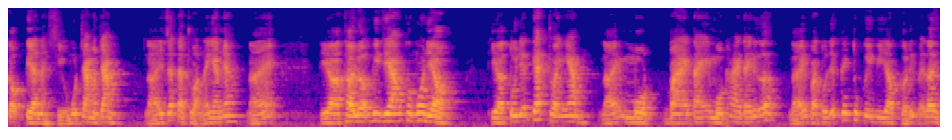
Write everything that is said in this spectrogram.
cộng tiền này xỉu 100 phần trăm đấy rất là chuẩn anh em nhé. Đấy. Thì uh, thời lượng video không có nhiều. Thì uh, tôi sẽ kết cho anh em đấy một vài tay một hai tay nữa. Đấy và tôi sẽ kết thúc cái video clip tại đây.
